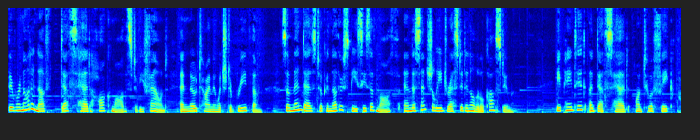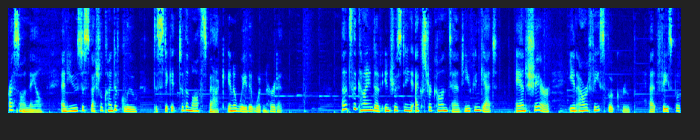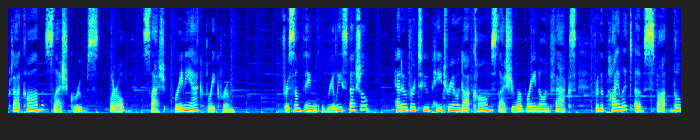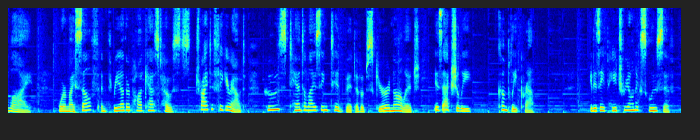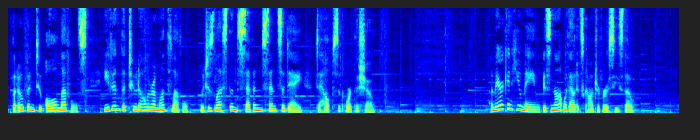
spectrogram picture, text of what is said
There were not enough death's head hawk moths to be found, and no time in which to breed them, so Mendez took another species of moth and essentially dressed it in a little costume. He painted a death's head onto a fake press on nail and used a special kind of glue to stick it to the moth's back in a way that wouldn't hurt it. That's the kind of interesting extra content you can get and share in our Facebook group at facebook.com slash groups, plural, slash brainiac breakroom. For something really special, head over to patreon.com slash yourbrainonfacts for the pilot of Spot the Lie, where myself and three other podcast hosts try to figure out whose tantalizing tidbit of obscure knowledge is actually complete crap. It is a Patreon exclusive, but open to all levels, even the $2 a month level, which is less than 7 cents a day to help support the show. American Humane is not without its controversies, though.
